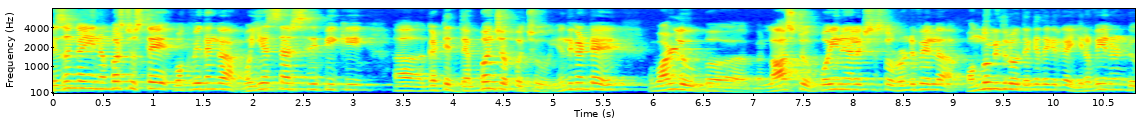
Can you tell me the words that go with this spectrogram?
నిజంగా ఈ నెంబర్స్ చూస్తే ఒక విధంగా వైఎస్ఆర్సీపీకి గట్టి దెబ్బని చెప్పొచ్చు. ఎందుకంటే వాళ్ళు లాస్ట్ పోయిన ఎలక్షన్స్లో రెండు వేల పంతొమ్మిదిలో దగ్గర దగ్గరగా ఇరవై రెండు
